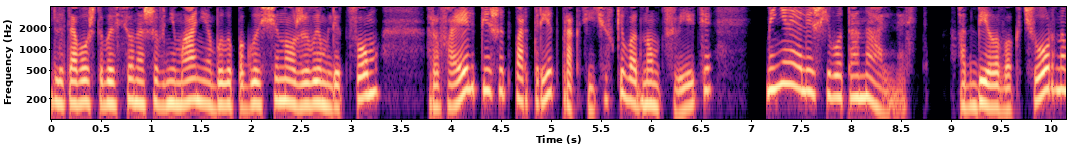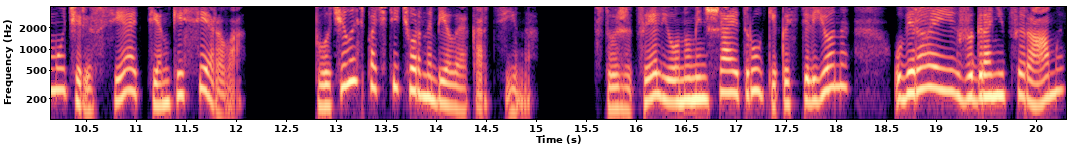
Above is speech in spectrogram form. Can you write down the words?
Для того, чтобы все наше внимание было поглощено живым лицом, Рафаэль пишет портрет практически в одном цвете, меняя лишь его тональность, от белого к черному через все оттенки серого. Получилась почти черно-белая картина. С той же целью он уменьшает руки Кастильона, убирая их за границы рамы,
